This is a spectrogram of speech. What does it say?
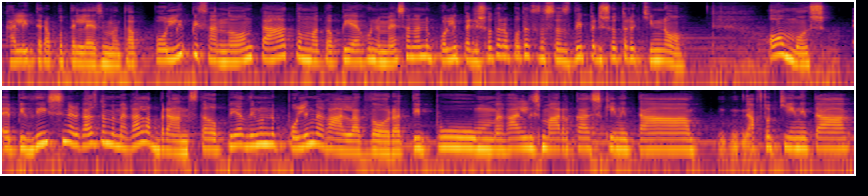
καλύτερα αποτελέσματα. Πολύ πιθανόν τα άτομα τα οποία έχουν μέσα να είναι πολύ περισσότερο, οπότε θα σας δει περισσότερο κοινό. Όμως, επειδή συνεργάζονται με μεγάλα brands τα οποία δίνουν πολύ μεγάλα δώρα τύπου μεγάλης μάρκας, κινητά, αυτοκίνητα,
